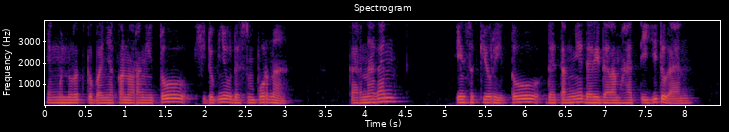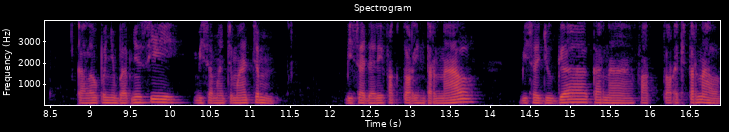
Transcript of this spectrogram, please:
yang menurut kebanyakan orang itu hidupnya udah sempurna. Karena kan insecure itu datangnya dari dalam hati gitu kan. Kalau penyebabnya sih bisa macem-macem. Bisa dari faktor internal, bisa juga karena faktor eksternal.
